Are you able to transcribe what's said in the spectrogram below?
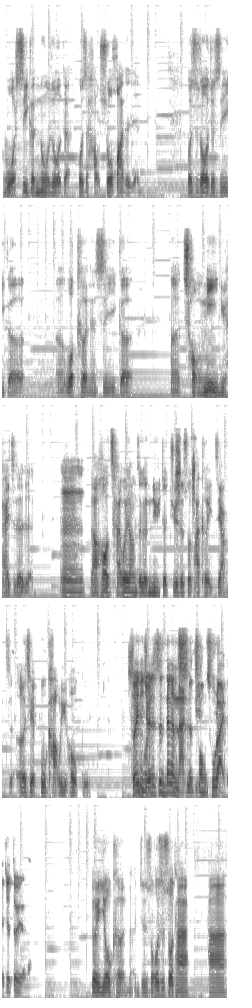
我是一个懦弱的，或是好说话的人，或是说我就是一个。呃，我可能是一个呃宠溺女孩子的人，嗯，然后才会让这个女的觉得说她可以这样子，而且不考虑后果。所以你觉得是那个男的宠出来的就对了吧？对，有可能就是说，或是说他他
